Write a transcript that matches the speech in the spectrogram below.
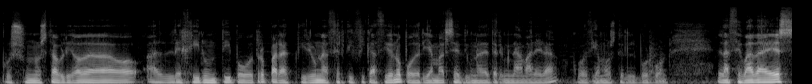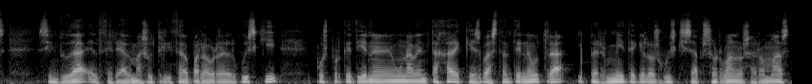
pues uno está obligado a, elegir un tipo u otro para adquirir una certificación o poder llamarse de una determinada manera, como decíamos del bourbon. La cebada es sin duda el cereal más utilizado para elaborar el whisky, pues porque tiene una ventaja de que es bastante neutra y permite que los whiskies absorban los aromas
